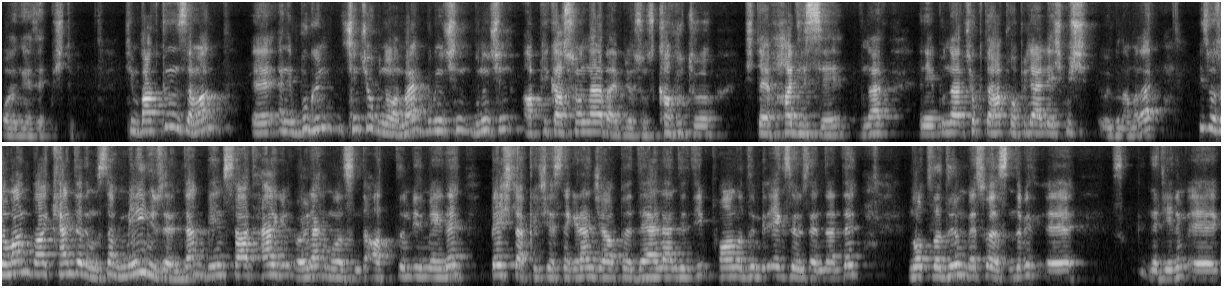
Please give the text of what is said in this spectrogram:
organize etmiştim. Şimdi baktığınız zaman e, hani bugün için çok normal. Bugün için bunun için aplikasyonlar var biliyorsunuz. Kahoot'u, işte Hadis'i bunlar hani bunlar çok daha popülerleşmiş uygulamalar. Biz o zaman daha kendi aramızda mail üzerinden benim saat her gün öğlen molasında attığım bir maile 5 dakika içerisinde gelen cevapları değerlendirdiğim, puanladığım bir Excel üzerinden de notladığım ve sonrasında bir e, ne diyelim e,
